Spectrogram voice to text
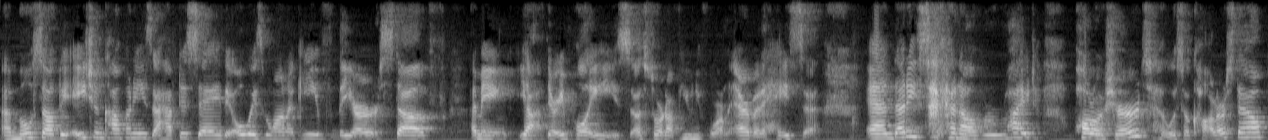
Uh, most of the Asian companies, I have to say, they always want to give their stuff I mean, yeah, their employees a sort of uniform. Everybody hates it. And that is kind of white polo shirt with a collar style.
